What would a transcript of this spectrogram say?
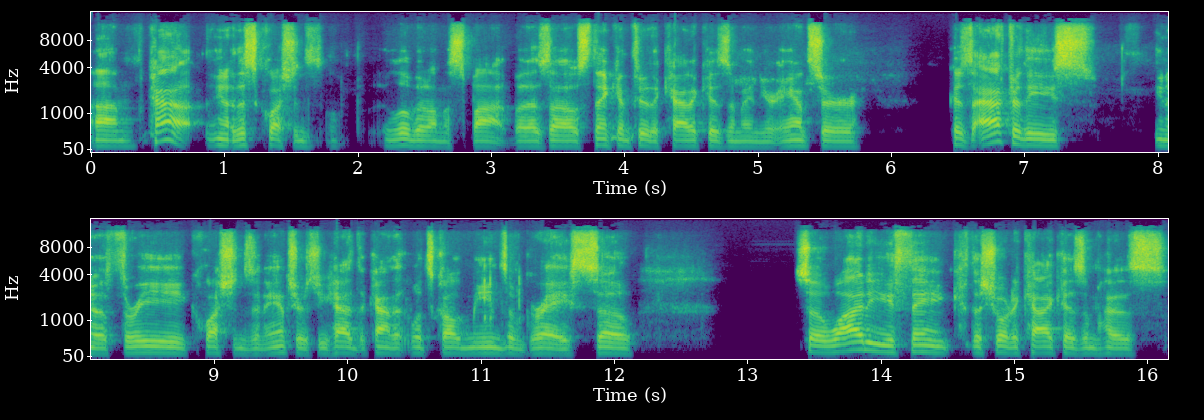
Um, kind of, you know, this question's a little bit on the spot, but as I was thinking through the catechism and your answer, because after these, you know, three questions and answers, you had the kind of what's called means of grace. So, so why do you think the shorter catechism has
